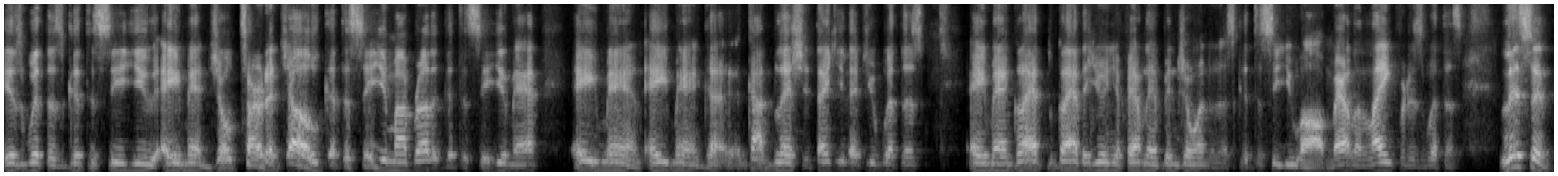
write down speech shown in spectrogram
is with us. Good to see you. Amen. Joe Turner. Joe, good to see you, my brother. Good to see you, man. Amen. Amen. God, bless you. Thank you that you're with us. Amen. Glad glad that you and your family have been joining us. Good to see you all. Marilyn Langford is with us. Listen,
